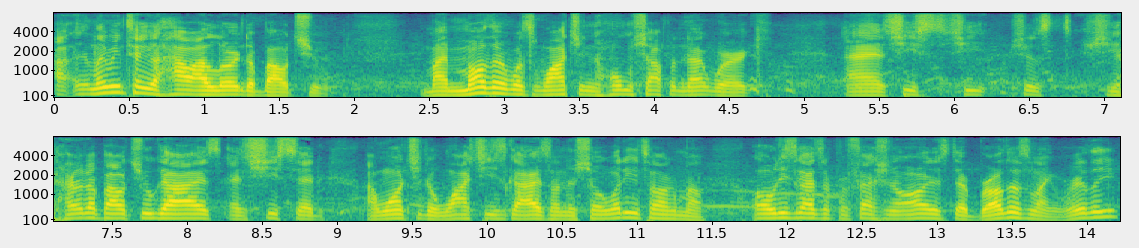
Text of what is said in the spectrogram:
I, let me tell you how I learned about you. My mother was watching Home Shopping Network, and she she just she heard about you guys, and she said, "I want you to watch these guys on the show." What are you talking about? Oh, these guys are professional artists. They're brothers. I'm like, really?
